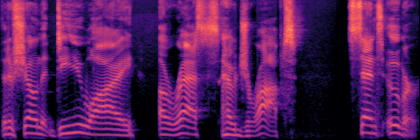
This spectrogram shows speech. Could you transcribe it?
that have shown that DUI arrests have dropped since Uber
